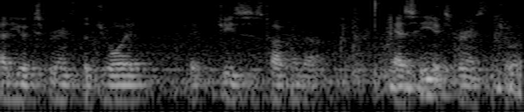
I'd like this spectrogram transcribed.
how do you experience the joy that Jesus is talking about? As he experienced the joy?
